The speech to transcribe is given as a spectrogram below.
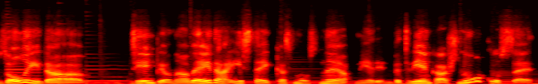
zolīdā, cieņpilnā veidā izteikt, kas mūs neapmierina. Bet vienkārši noklusēt,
